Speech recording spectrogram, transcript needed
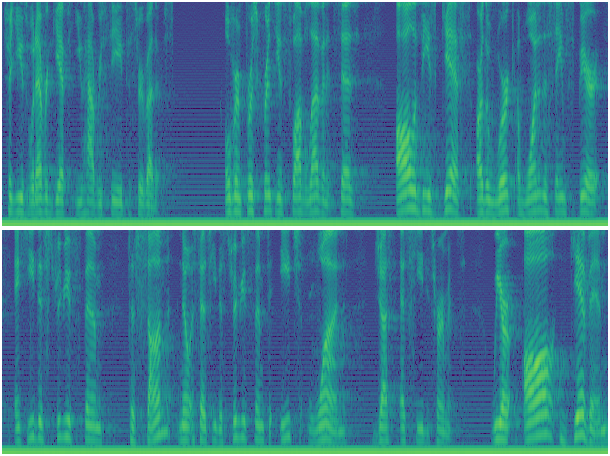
should use whatever gift you have received to serve others. Over in 1 Corinthians 12 11, it says, All of these gifts are the work of one and the same Spirit and he distributes them to some. No, it says he distributes them to each one just as he determines. We are all given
